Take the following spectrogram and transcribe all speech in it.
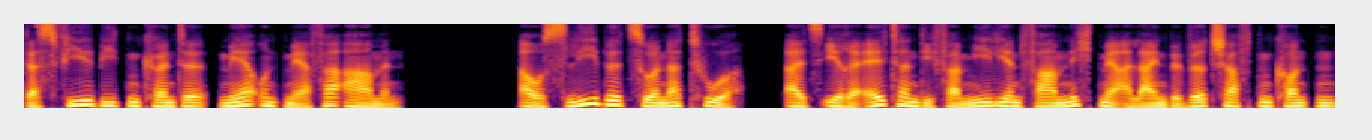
das viel bieten könnte, mehr und mehr verarmen. Aus Liebe zur Natur. Als ihre Eltern die Familienfarm nicht mehr allein bewirtschaften konnten,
